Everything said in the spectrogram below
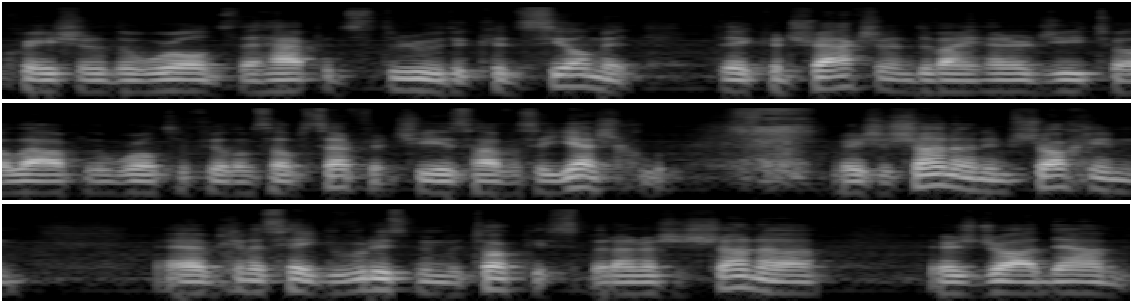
creation of the worlds that happens through the concealment the contraction of divine energy to allow for the world to feel themselves separate. She is Havasa Yeshchlu. Rosh Hashanah and Imshachim uh, but on Rosh Hashanah there's draw down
